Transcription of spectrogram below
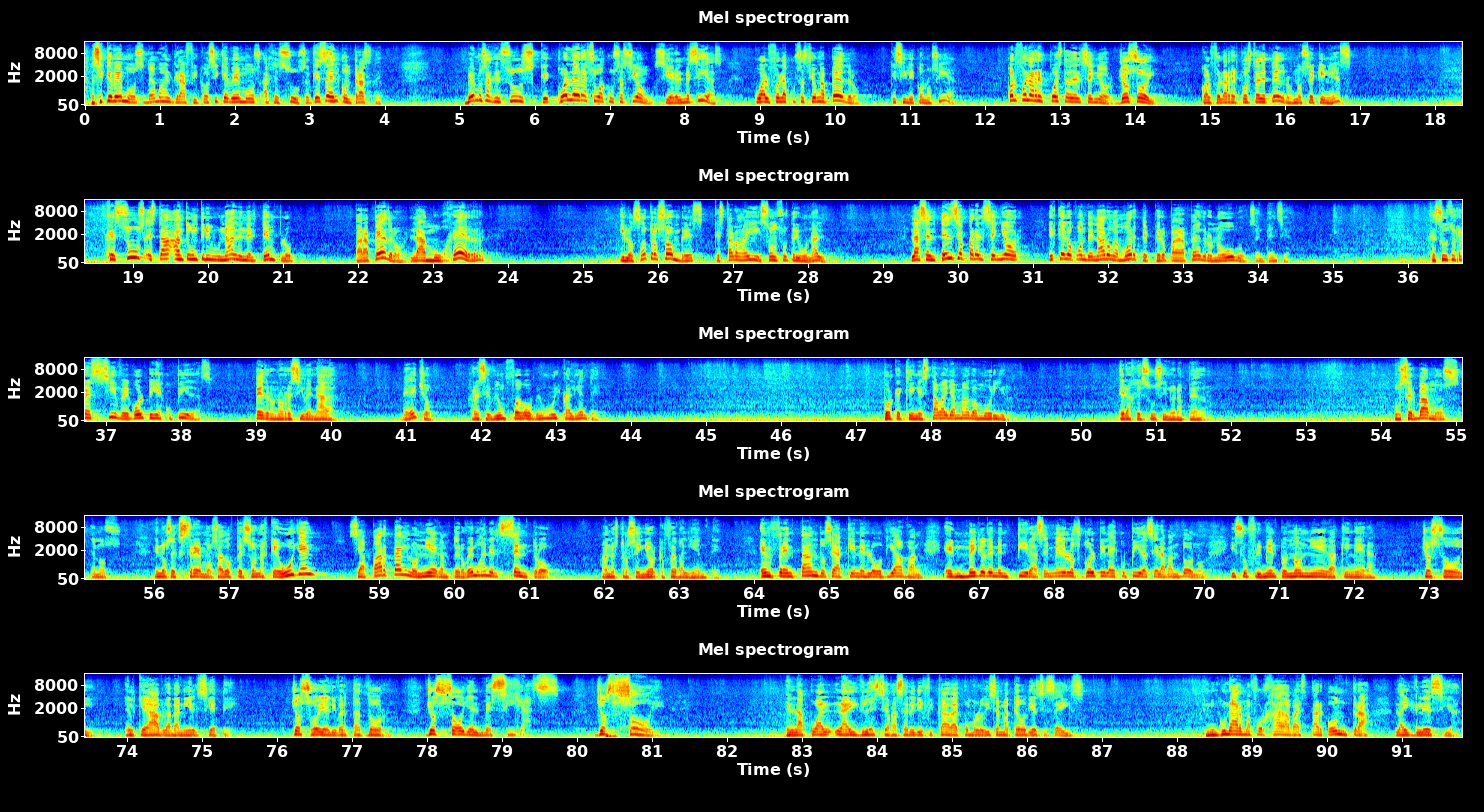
Así que vemos, veamos el gráfico, así que vemos a Jesús, que ese es el contraste. Vemos a Jesús que cuál era su acusación, si era el Mesías. ¿Cuál fue la acusación a Pedro? Que si le conocía. ¿Cuál fue la respuesta del Señor? Yo soy. ¿Cuál fue la respuesta de Pedro? No sé quién es. Jesús está ante un tribunal en el templo para Pedro. La mujer y los otros hombres que estaban ahí son su tribunal. La sentencia para el Señor es que lo condenaron a muerte, pero para Pedro no hubo sentencia. Jesús recibe golpes y escupidas. Pedro no recibe nada. De hecho, recibió un fuego muy caliente. Porque quien estaba llamado a morir era Jesús y no era Pedro. Observamos en los, extremos a dos personas que huyen, se apartan, lo niegan, pero vemos en el centro a nuestro Señor que fue valiente, enfrentándose a quienes lo odiaban en medio de mentiras, en medio de los golpes y las escupidas, el abandono y sufrimiento, no niega quién era. Yo soy el que habla Daniel 7. Yo soy el libertador. Yo soy el Mesías. Yo soy. En la cual la iglesia va a ser edificada, como lo dice Mateo 16. Ninguna arma forjada va a estar contra la iglesia.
